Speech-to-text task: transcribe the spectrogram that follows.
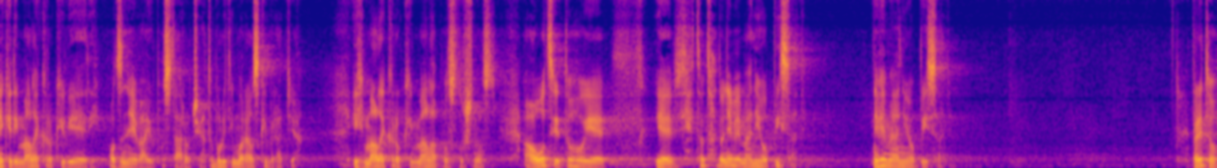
Niekedy malé kroky viery odznievajú po stáročia. To boli tí morálsky bratia. Ich malé kroky, malá poslušnosť. A ovocie toho je, je to, to nevieme ani opísať. Nevieme ani opísať. Preto,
